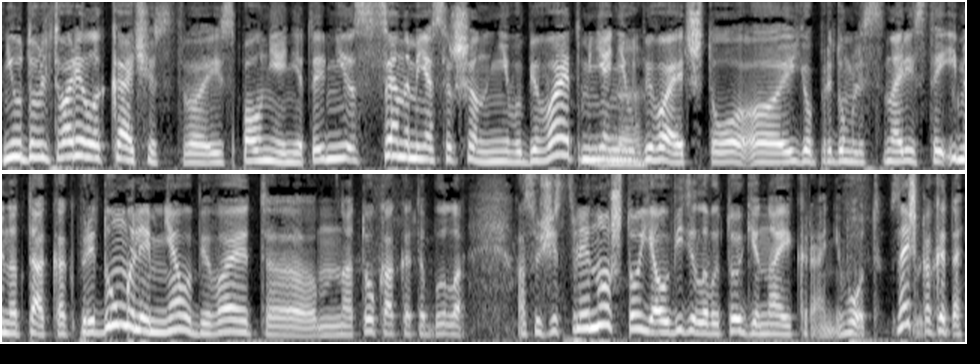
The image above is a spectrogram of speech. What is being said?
не удовлетворило качество исполнения. Это не, сцена меня совершенно не выбивает. Меня не Да. убивает, что ее придумали сценаристы именно так, как придумали. Меня выбивает э, на то, как это было осуществлено, что я увидела в итоге на экране. Вот. Знаешь, как это?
